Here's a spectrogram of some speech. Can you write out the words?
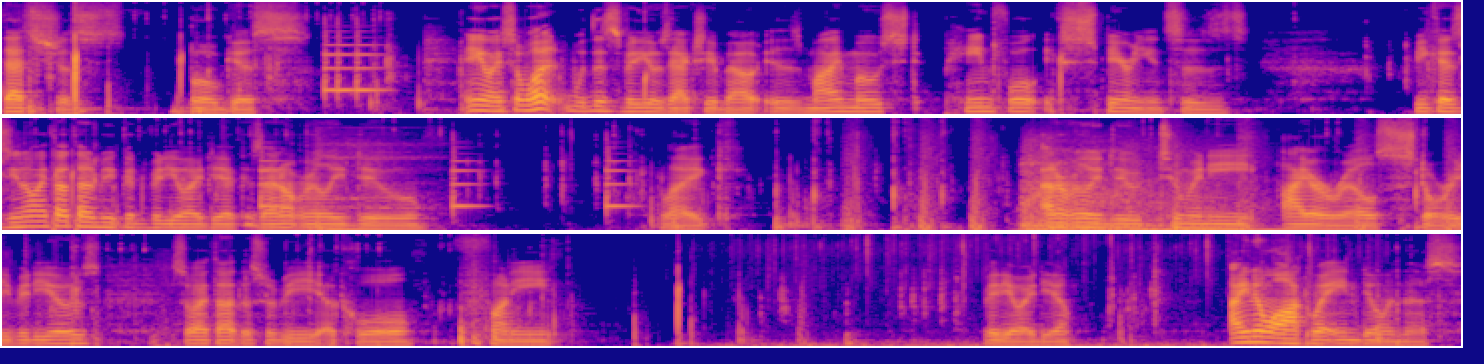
That's just bogus. Anyway, so what this video is actually about is my most painful experiences. Because, you know, I thought that would be a good video idea because I don't really do, like, I don't really do too many IRL story videos. So I thought this would be a cool, funny video idea. I know Aqua ain't doing this.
